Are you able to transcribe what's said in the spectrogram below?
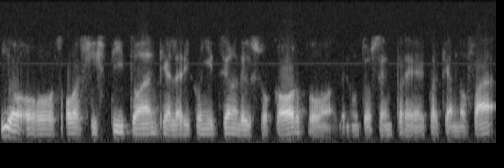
Io ho, ho, assistito anche alla ricognizione del suo corpo, è venuto sempre qualche anno fa,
